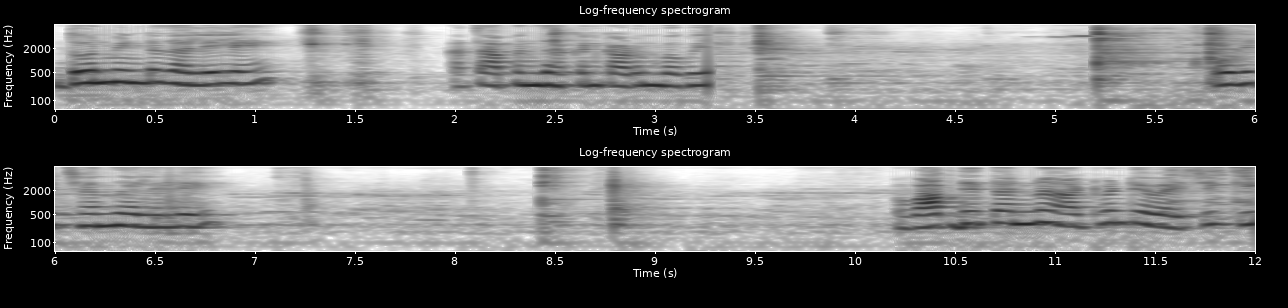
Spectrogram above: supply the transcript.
दोन मिनटं झालेले आता आपण झाकण काढून बघूया. पोहे छान झालेले वाफ देताना आठवण ठेवायची की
